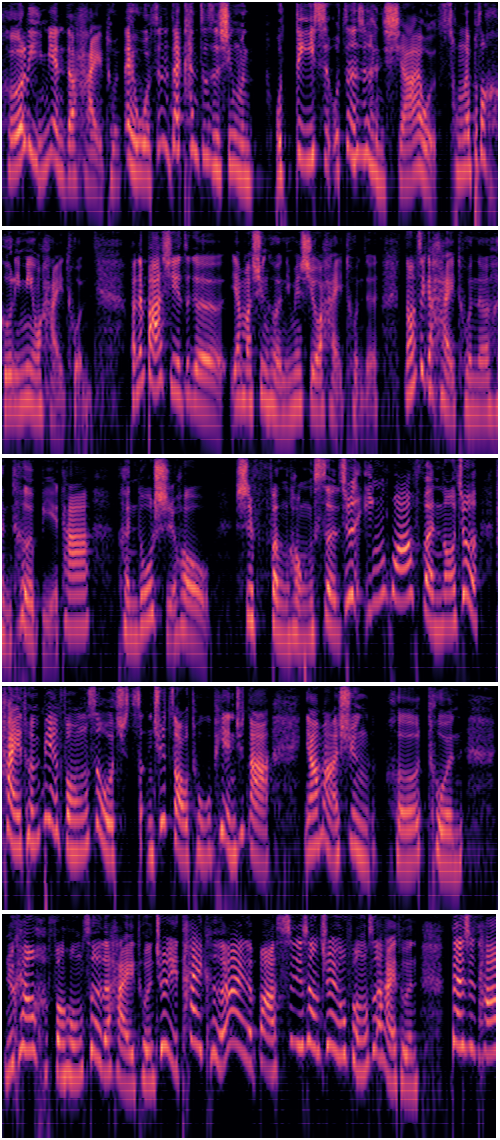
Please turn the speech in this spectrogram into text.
河里面的海豚，哎，我真的在看这次新闻，我第一次我真的是很狭隘，我从来不知道河里面有海豚。反正巴西的这个亚马逊河里面是有海豚的，然后这个海豚呢很特别，它很多时候。是粉红色，就是樱花粉哦，就海豚变粉红色。我去，你去找图片，你去打亚马逊河豚，你就看到粉红色的海豚，就也太可爱了吧！世界上居然有粉红色海豚，但是它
